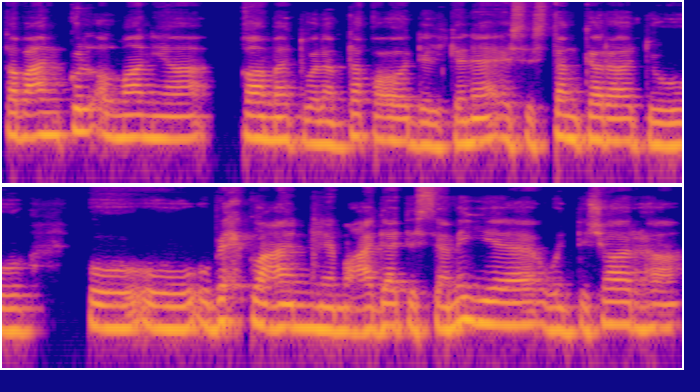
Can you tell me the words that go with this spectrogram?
طبعا كل ألمانيا قامت ولم تقعد الكنائس استنكرت و... و... وبيحكوا عن معاداة السامية وانتشارها.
